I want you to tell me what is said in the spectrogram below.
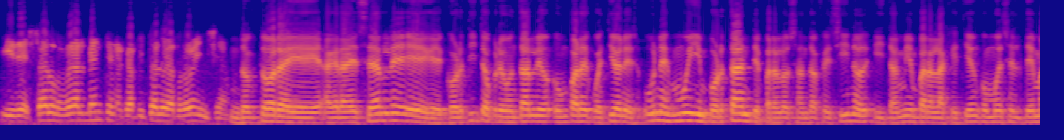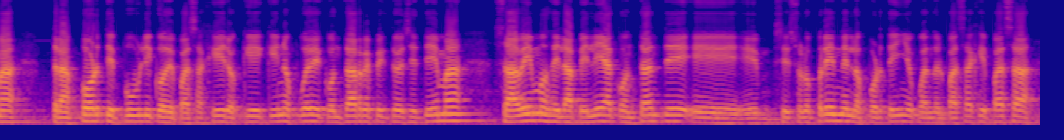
y de ser realmente la capital de la provincia. Doctor, eh, agradecerle, eh, cortito preguntarle un par de cuestiones. Una es muy importante para los santafesinos y también para la gestión, como es el tema transporte público de pasajeros. ¿Qué, qué nos puede contar respecto a ese tema? Sabemos de la pelea constante, eh, se sorprenden los porteños cuando el pasaje pasa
